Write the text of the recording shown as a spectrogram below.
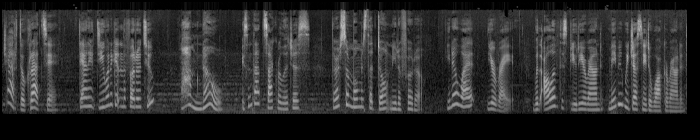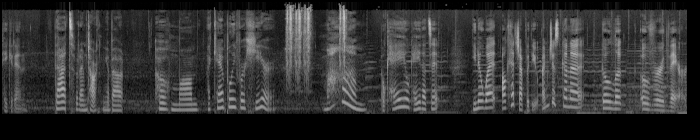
Certo, grazie. Danny, do you want to get in the photo too? Mom, no. Isn't that sacrilegious? There are some moments that don't need a photo. You know what? You're right. With all of this beauty around, maybe we just need to walk around and take it in. That's what I'm talking about. Oh, Mom, I can't believe we're here. Mom! Okay, okay, that's it. You know what? I'll catch up with you. I'm just gonna go look over there.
